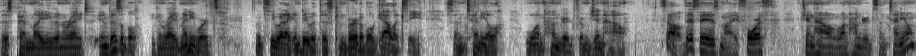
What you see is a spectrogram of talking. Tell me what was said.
This pen might even write invisible. You can write many words. Let's see what I can do with this convertible Galaxy Centennial 100 from Jinhao. So this is my fourth Jinhao 100 Centennial.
